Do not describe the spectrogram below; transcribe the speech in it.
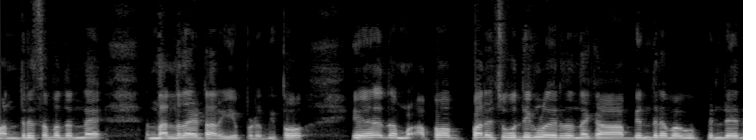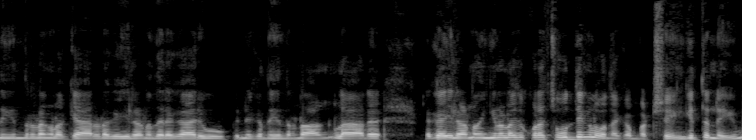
മന്ത്രിസഭ തന്നെ നല്ലതായിട്ട് അറിയപ്പെടും. ഇപ്പോൾ അപ്പോൾ പല ചോദ്യങ്ങളും വരുന്നതൊക്കെ ആഭ്യന്തര വകുപ്പിന്റെ നിയന്ത്രണങ്ങളൊക്കെ ആരുടെ കയ്യിലാണ് ധനകാര്യ വകുപ്പിന്റെയൊക്കെ നിയന്ത്രണങ്ങൾ ആരുടെ കയ്യിലാണ് ഇങ്ങനെയുള്ള കുറേ ചോദ്യങ്ങൾ വന്നേക്കാം. പക്ഷേ എങ്കിൽ തന്നെയും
